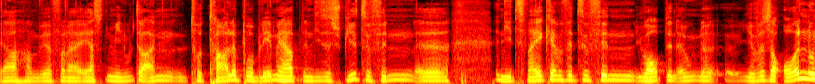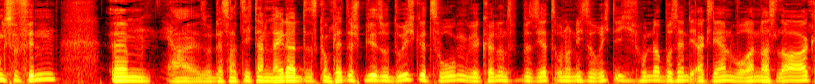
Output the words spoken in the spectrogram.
ja, haben wir von der ersten Minute an totale Probleme gehabt, in dieses Spiel zu finden, äh, in die Zweikämpfe zu finden, überhaupt in irgendeine gewisse Ordnung zu finden. Ähm, ja, also das hat sich dann leider das komplette Spiel so durchgezogen. Wir können uns bis jetzt auch noch nicht so richtig hundertprozentig erklären, woran das lag.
